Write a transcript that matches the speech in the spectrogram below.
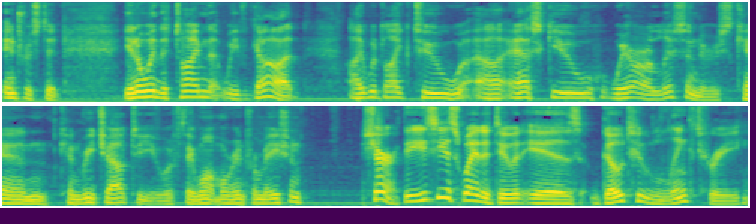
interested. You know, in the time that we've got, I would like to uh, ask you where our listeners can can reach out to you if they want more information. Sure. The easiest way to do it is go to Linktree,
